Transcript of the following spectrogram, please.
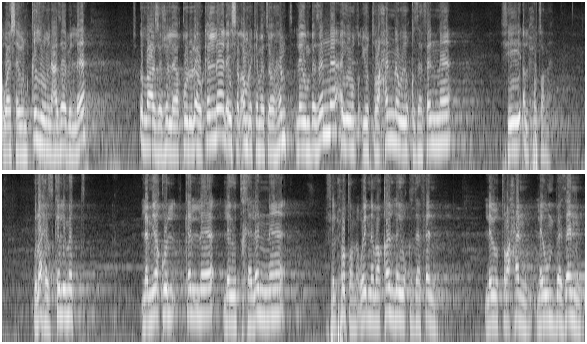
وسينقذه من عذاب الله. الله عز وجل يقول له كلا ليس الأمر كما توهمت لينبذن أي يطرحن ويقذفن في الحطمة. ولاحظ كلمة لم يقل كلا ليدخلن في الحطمة وإنما قال ليقذفن ليطرحن لينبذن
